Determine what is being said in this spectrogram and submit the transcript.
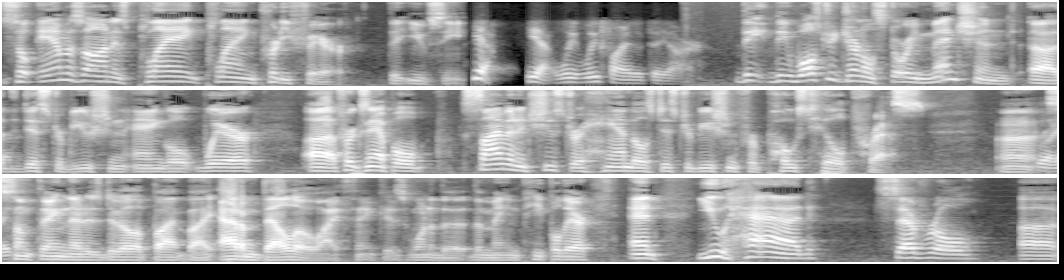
So Amazon is playing playing pretty fair that you've seen. Yeah, yeah, we we find that they are. The the Wall Street Journal story mentioned uh, the distribution angle, where, uh, for example, Simon and Schuster handles distribution for Post Hill Press. Uh, right. Something that is developed by, by Adam Bellow, I think, is one of the, the main people there. And you had several uh,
